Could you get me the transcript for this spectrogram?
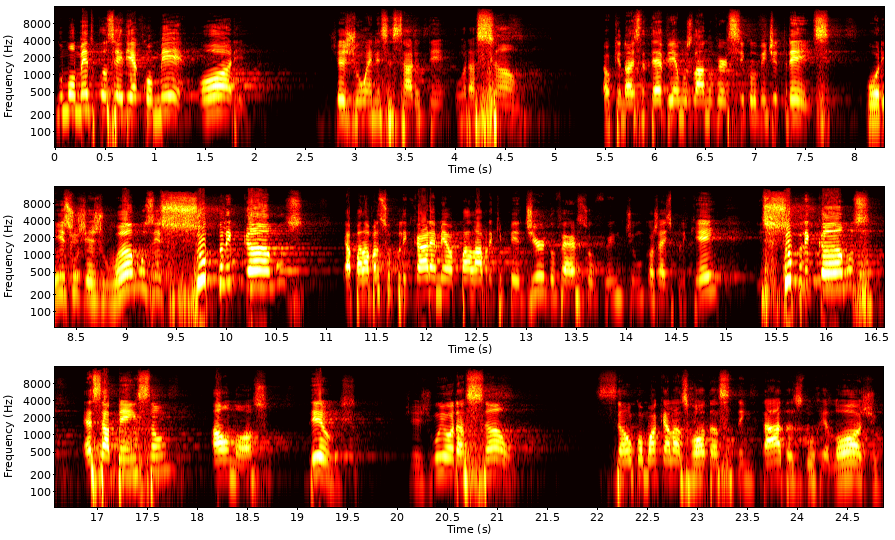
No momento que você iria comer, ore. No jejum é necessário ter oração. É o que nós até vemos lá no versículo 23. Por isso jejuamos e suplicamos. E a palavra suplicar é a minha palavra que pedir do verso 21 que eu já expliquei. E suplicamos essa bênção ao nosso Deus. Jejum e oração são como aquelas rodas dentadas do relógio,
